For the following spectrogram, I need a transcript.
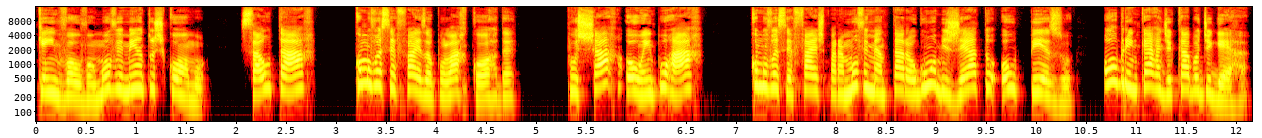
que envolvam movimentos como saltar, como você faz ao pular corda, puxar ou empurrar, como você faz para movimentar algum objeto ou peso, ou brincar de cabo de guerra.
